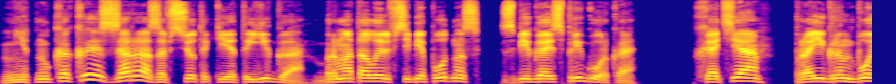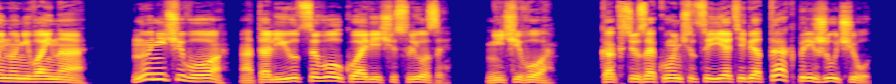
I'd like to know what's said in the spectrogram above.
«Нет, ну какая зараза все-таки эта яга!» — бормотал эльф себе под нос, сбегая с пригорка. «Хотя, проигран бой, но не война. Ну ничего, отольются волку овечьи слезы. Ничего. Как все закончится, я тебя так прижучу,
